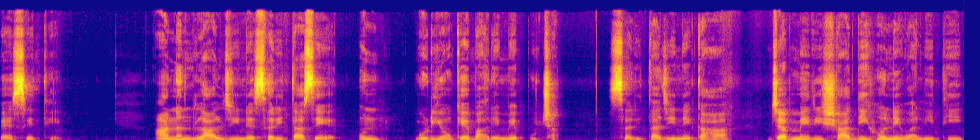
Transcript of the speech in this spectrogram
पैसे थे। आनंद लाल जी ने सरिता से उन गुड़ियों के बारे में पूछा। सरिता जी ने कहा, जब मेरी शादी होने वाली थी,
